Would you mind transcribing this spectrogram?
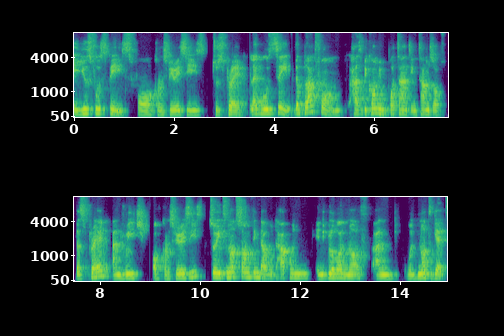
a useful space for conspiracies to spread. Like we would say, the platform has become important in terms of the spread and reach of conspiracies. So it's not something that would happen in the global north and would not get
